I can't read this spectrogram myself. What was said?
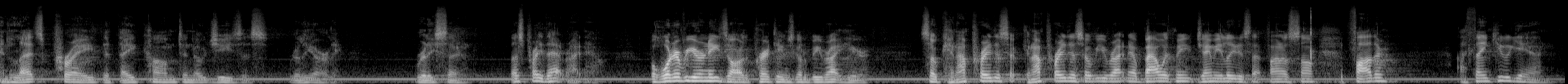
And let's pray that they come to know Jesus really early, really soon. Let's pray that right now. But whatever your needs are, the prayer team is going to be right here. So can I pray this? Can I pray this over you right now? Bow with me. Jamie, lead us that final song. Father, I thank you again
